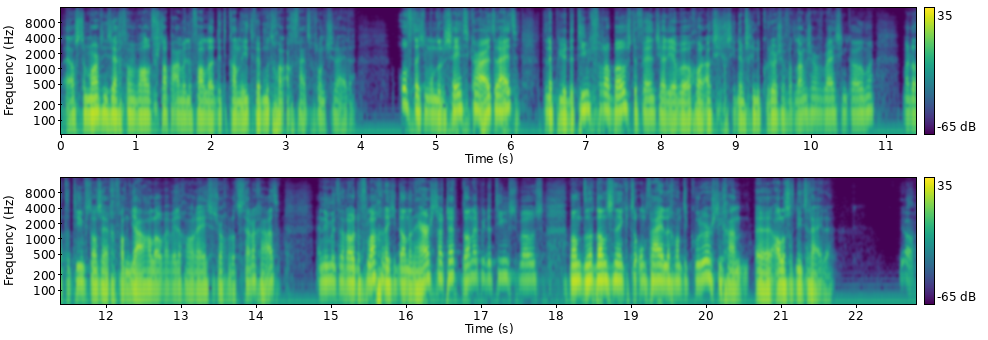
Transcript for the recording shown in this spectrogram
Aston Martin zeggen van, we hadden Verstappen aan willen vallen. Dit kan niet. We moeten gewoon 58 rondjes rijden. Of dat je hem onder de safety car uitrijdt. Dan heb je de teams vooral boos. De fans, ja, die hebben gewoon actie gezien en misschien de coureurs even wat langzamer voorbij zien komen. Maar dat de teams dan zeggen van, ja, hallo, wij willen gewoon racen, zorgen dat het sneller gaat. En nu met de rode vlaggen dat je dan een herstart hebt, dan heb je de teams boos. Want dan- is het in één keer te onveilig, want die coureurs die gaan eh, alles of niet rijden. Ja.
